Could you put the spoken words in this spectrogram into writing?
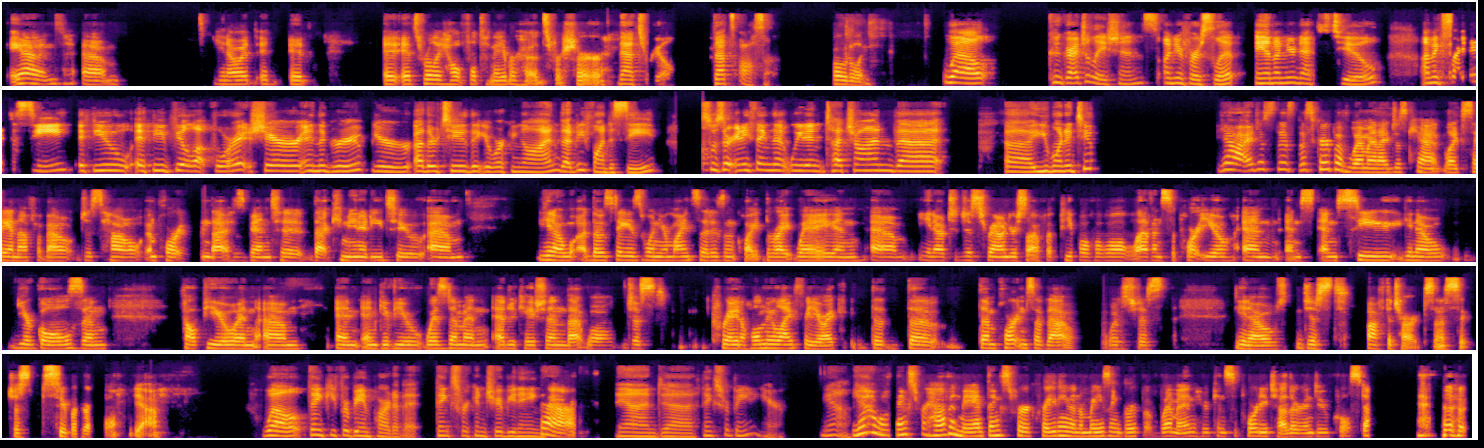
and um, you know, it it it, it it's really helpful to neighborhoods for sure. That's real. That's awesome. Totally. Well, congratulations on your first flip and on your next two. I'm excited to see if you if you feel up for it. Share in the group your other two that you're working on. That'd be fun to see. Was there anything that we didn't touch on that uh, you wanted to? yeah i just this this group of women i just can't like say enough about just how important that has been to that community to um you know those days when your mindset isn't quite the right way and um you know to just surround yourself with people who will love and support you and and and see you know your goals and help you and um and and give you wisdom and education that will just create a whole new life for you like the the the importance of that was just you know, just off the charts. And it's just super grateful. Yeah. Well, thank you for being part of it. Thanks for contributing Yeah. and uh, thanks for being here. Yeah. Yeah. Well, thanks for having me. And thanks for creating an amazing group of women who can support each other and do cool stuff.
